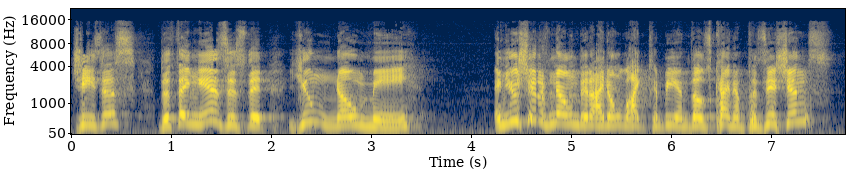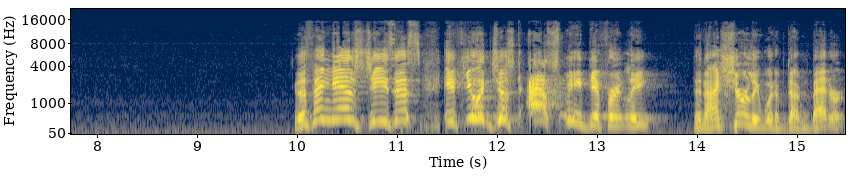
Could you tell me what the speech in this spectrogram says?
Jesus, the thing is, is that you know me, and you should have known that I don't like to be in those kind of positions. The thing is, Jesus, if you had just asked me differently, then I surely would have done better.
